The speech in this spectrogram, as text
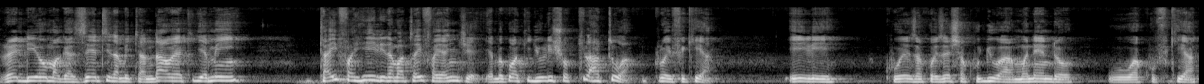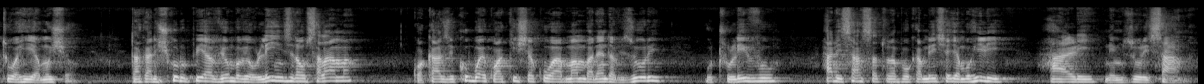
redio, magazeti na mitandao ya kijamii. Taifa hili na mataifa ya nje yamekuwa yakijulishwa kila hatua tulioifikia ili kuweza kuwezesha kujua mwenendo wa kufikia hatua hii ya mwisho. Nataka nishukuru pia vyombo vya ulinzi na usalama kwa kazi kubwa ya kuhakikisha kuwa mambo yanaenda vizuri, utulivu. Hadi sasa tunapokamilisha jambo hili, hali ni mzuri sana.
